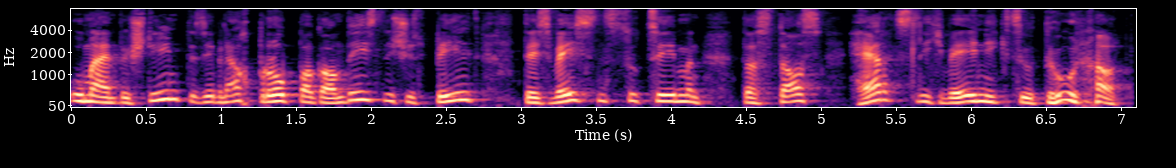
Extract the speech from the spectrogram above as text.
um ein bestimmtes, eben auch propagandistisches Bild des Westens zu zimmern, dass das herzlich wenig zu tun hat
